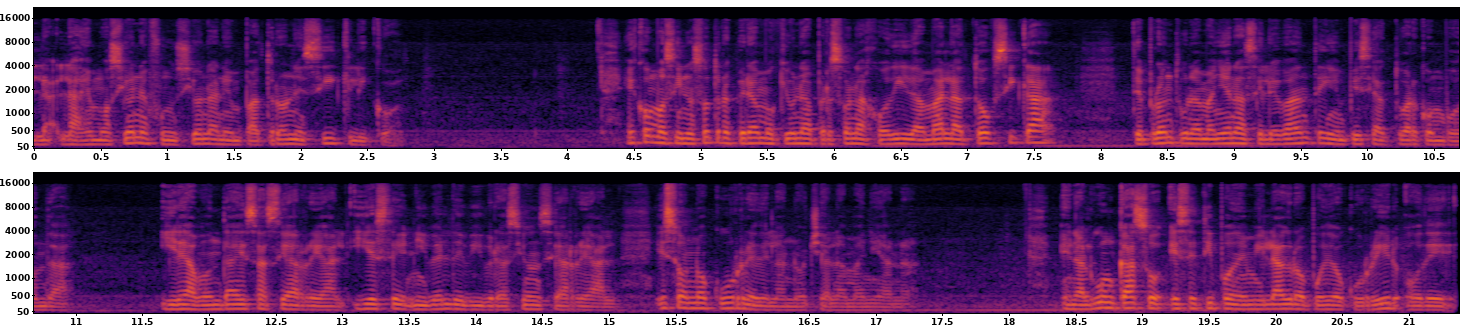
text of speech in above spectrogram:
Las emociones funcionan en patrones cíclicos. Es como si nosotros esperamos que una persona jodida, mala, tóxica, de pronto una mañana se levante y empiece a actuar con bondad y la bondad esa sea real y ese nivel de vibración sea real. Eso no ocurre de la noche a la mañana. En algún caso ese tipo de milagro puede ocurrir o de,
